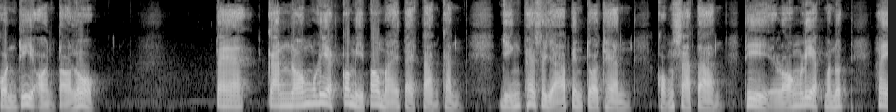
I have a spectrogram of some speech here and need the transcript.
คนที่อ่อนต่อโลก แต่การร้องเรียกก็มีเป้าหมายแตกต่างกัน หญิงแพทย์สยาเป็นตัวแทนของซาตานที่ร้องเรียกมนุษย์ให้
